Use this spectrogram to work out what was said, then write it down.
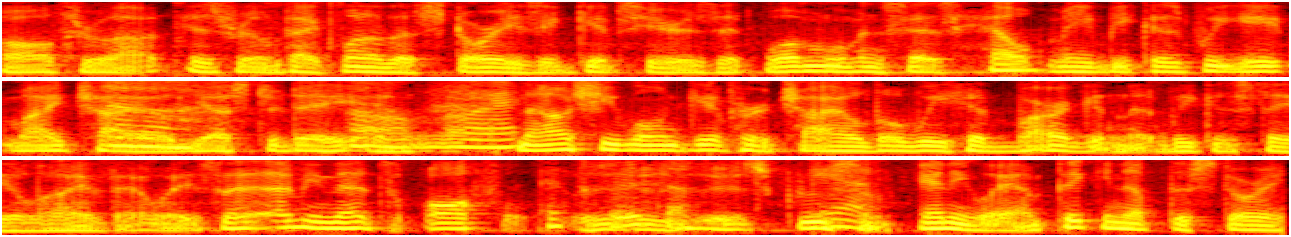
all throughout Israel. In fact, one of the stories it gives here is that one woman says, "Help me because we ate my child ah. yesterday, Oh, and Lord. now she won't give her child, though we had bargained that we could stay alive that way." So, I mean, that's awful. It's It's- gruesome. It's, gruesome. Anyway, I'm picking up the story.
